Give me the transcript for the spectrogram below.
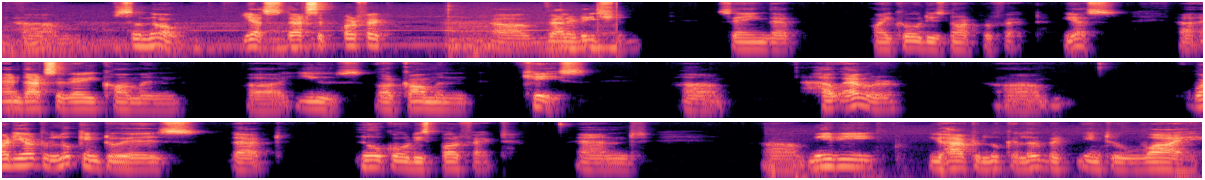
Mhm. um, so no, yes, that's a perfect uh, validation, saying that my code is not perfect. Yes, uh, and that's a very common uh, use or common case. Um, however, um, what you have to look into is that no code is perfect, and uh, maybe you have to look a little bit into why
